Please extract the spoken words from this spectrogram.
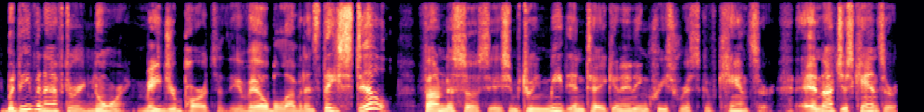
But even after ignoring major parts of the available evidence, they still found an association between meat intake and an increased risk of cancer. And not just cancer,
